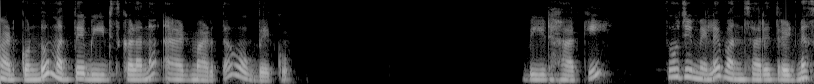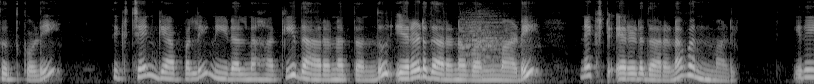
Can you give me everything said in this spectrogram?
ಮಾಡಿಕೊಂಡು ಮತ್ತೆ ಬೀಡ್ಸ್ಗಳನ್ನು ಆ್ಯಡ್ ಮಾಡ್ತಾ ಹೋಗಬೇಕು. ಬೀಡ್ ಹಾಕಿ ಸೂಜಿ ಮೇಲೆ ಒಂದು ಸಾರಿ ಥ್ರೆಡ್ನ ಸುತ್ಕೊಳ್ಳಿ. ಸಿಕ್ಸ್ ಚೈನ್ ಗ್ಯಾಪಲ್ಲಿ ನೀಡಲ್ನ ಹಾಕಿ ದಾರನ ತಂದು ಎರಡು ದಾರನ ಒಂದು ಮಾಡಿ, ನೆಕ್ಸ್ಟ್ ಎರಡು ದಾರನ ಒಂದು ಮಾಡಿ. ಇದೇ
